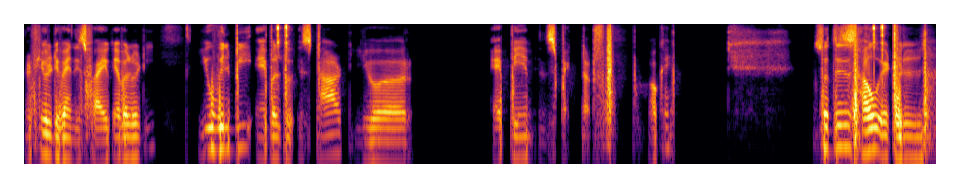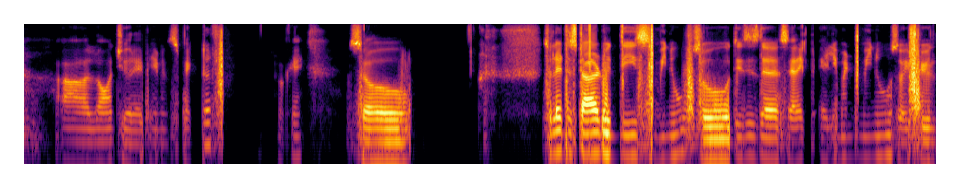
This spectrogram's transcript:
If you will define this five capability you will be able to start your Appium inspector. Okay. So this is how it will uh, launch your Appium inspector. Okay. So so let's start with this menu. So this is the select element menu. So if you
